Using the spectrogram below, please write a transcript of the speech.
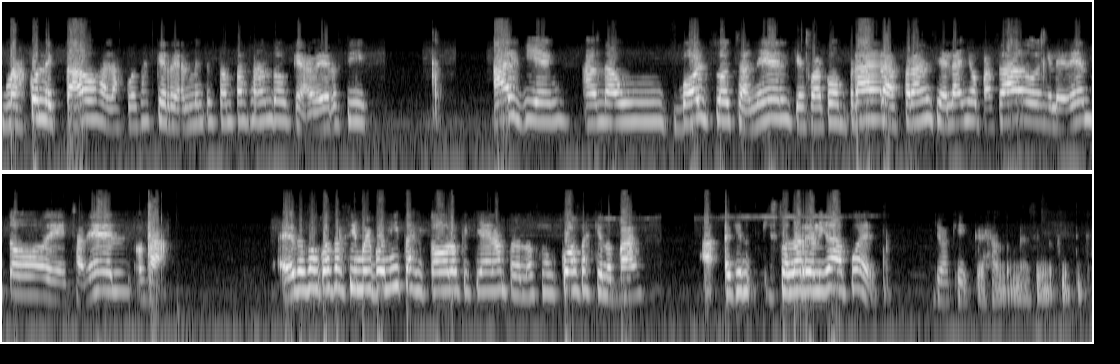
más conectados a las cosas que realmente están pasando, que a ver si alguien anda un bolso Chanel que fue a comprar a Francia el año pasado en el evento de Chanel, o sea, esas son cosas así muy bonitas y todo lo que quieran, pero no son cosas que nos van a, que son la realidad, pues. Yo aquí quejándome, haciendo crítica.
